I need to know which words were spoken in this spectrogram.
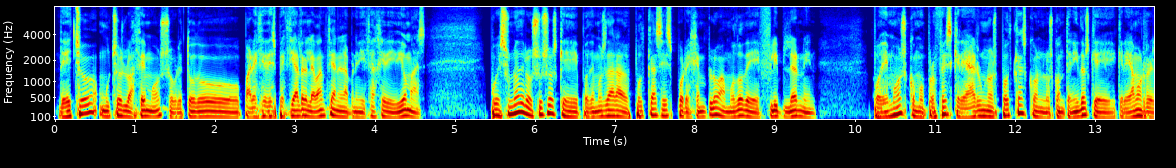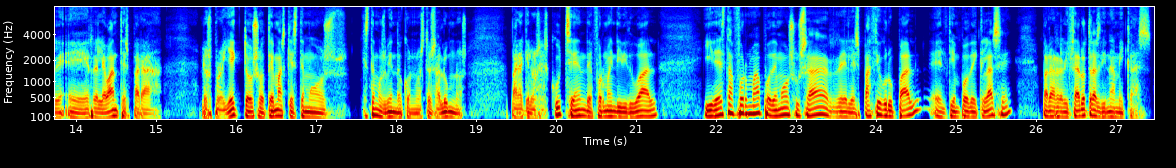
De hecho, muchos lo hacemos, sobre todo parece de especial relevancia en el aprendizaje de idiomas. Pues uno de los usos que podemos dar a los podcasts es, por ejemplo, a modo de flip learning. Podemos, como profes, crear unos podcasts con los contenidos que creamos eh, relevantes para los proyectos o temas que estemos, que estemos viendo con nuestros alumnos, para que los escuchen de forma individual y de esta forma podemos usar el espacio grupal, el tiempo de clase, para realizar otras dinámicas.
